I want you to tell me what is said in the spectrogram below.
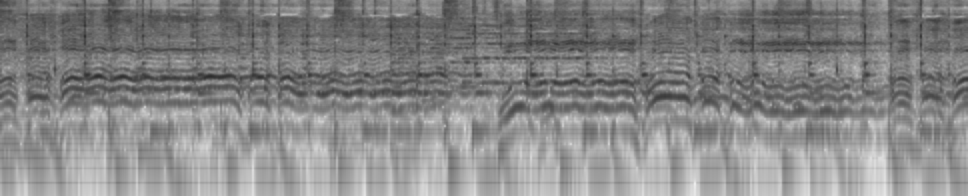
ಆಹಾಹಾ. ಓ ಹೋ ಹೋ ಹೋ. ಆಹಾಹಾ.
